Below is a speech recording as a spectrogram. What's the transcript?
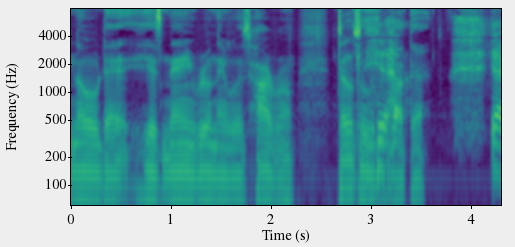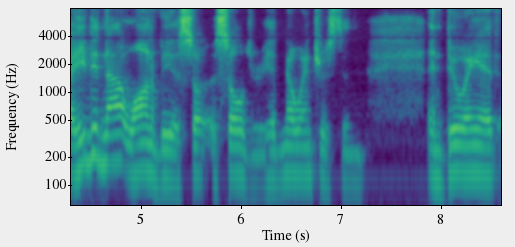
know that his name, real name was Hiram, tell us a little yeah. bit about that. Yeah, he did not want to be a, so- a, soldier. He had no interest in in doing it,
